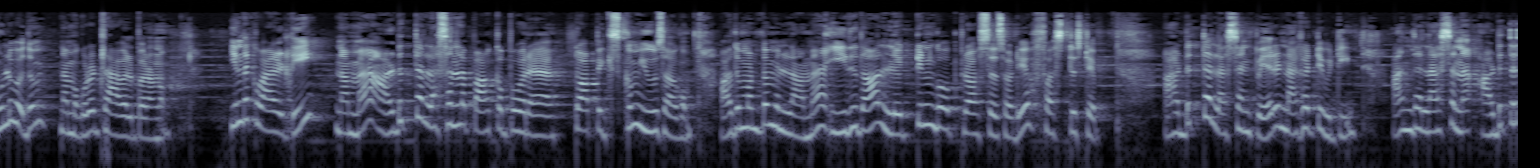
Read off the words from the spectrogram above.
முழுவதும் நம்ம கூட ட்ராவல் பண்ணணும். இந்த குவாலிட்டி நம்ம அடுத்த லெசனில் பார்க்க போகிற டாபிக்ஸ்க்கும் யூஸ் ஆகும். அது மட்டும் இல்லாமல் இதுதான் லெட்டின் கோ ப்ராசஸோடைய ஃபஸ்ட்டு ஸ்டெப் அடுத்த லெசன் பேர் நெகட்டிவிட்டி அந்த லெசனை அடுத்த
